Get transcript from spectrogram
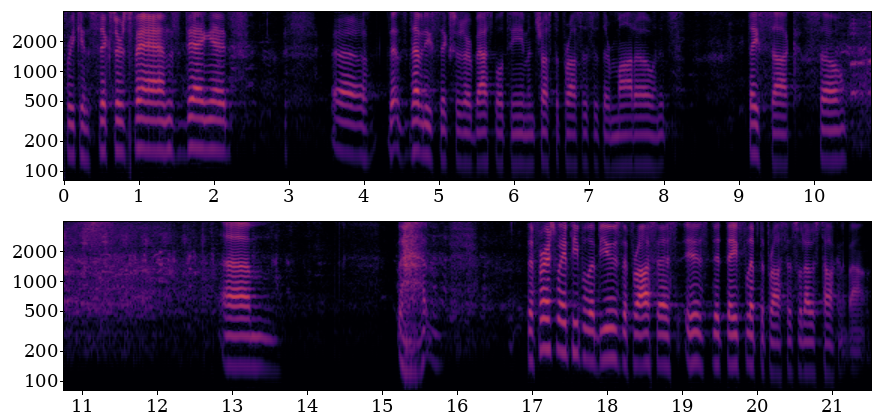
Freaking Sixers fans, dang it. Uh, the 76ers are a basketball team, and trust the process is their motto, and it's they suck. So, um, the first way people abuse the process is that they flip the process. What I was talking about.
